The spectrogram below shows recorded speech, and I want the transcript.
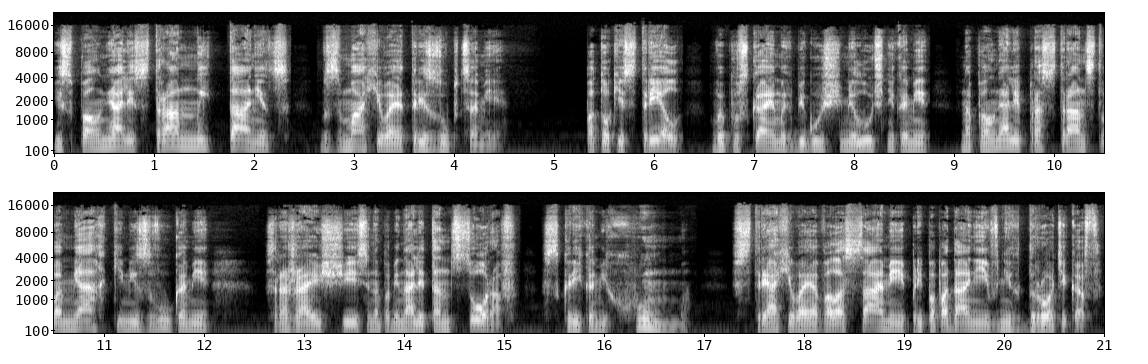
исполняли странный танец, взмахивая трезубцами. Потоки стрел, выпускаемых бегущими лучниками, наполняли пространство мягкими звуками, сражающиеся напоминали танцоров с криками «Хум!», встряхивая волосами при попадании в них дротиков.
